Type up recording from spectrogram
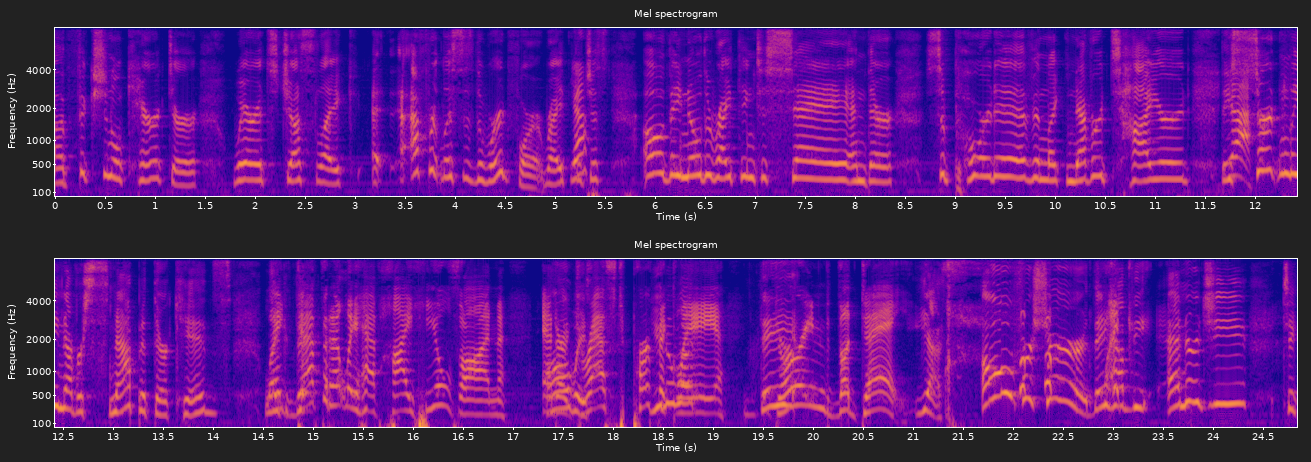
a fictional character where it's just like effortless is the word for it, right? They just oh, they know the right thing to say and they're supportive and like never tired. They Yeah. certainly never snap at their kids. Like They definitely have high heels on and Always. are dressed You know perfectly They- during the day. Yes. Oh, for sure. They have the energy to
